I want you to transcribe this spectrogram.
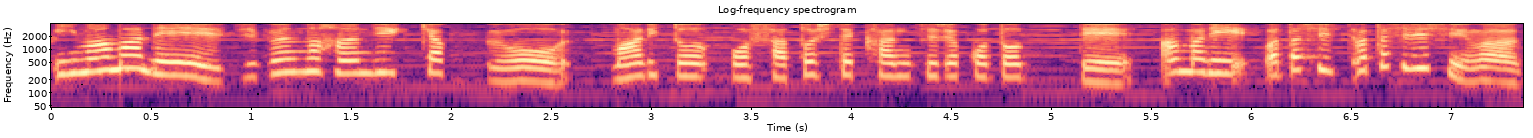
今まで自分のハンディキャップを周りとこう差として感じることって、あんまり私、私自身は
